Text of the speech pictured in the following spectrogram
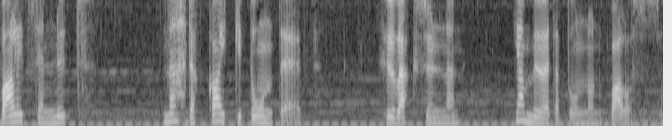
Valitse nyt nähdä kaikki tunteet hyväksynnän ja myötätunnon valossa.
